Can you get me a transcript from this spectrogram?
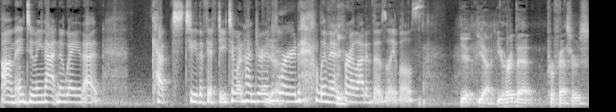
um, and doing that in a way that kept to the 50 to 100 yeah. word limit for a lot of those labels. Yeah, yeah, you heard that, professors.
